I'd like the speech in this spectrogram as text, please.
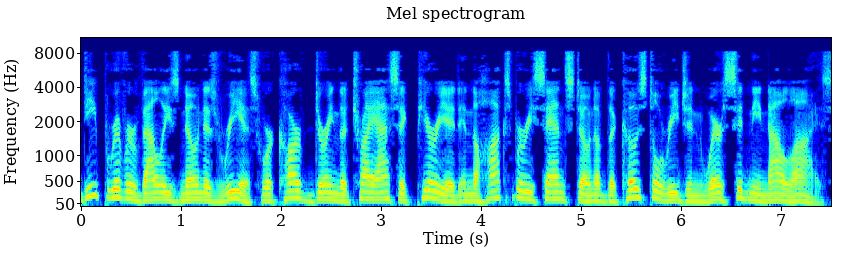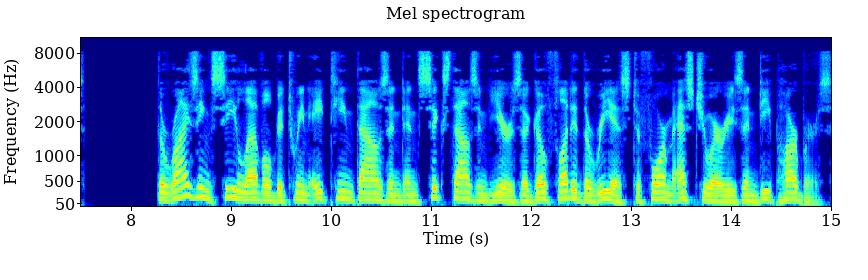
Deep river valleys known as rias were carved during the Triassic period in the Hawkesbury sandstone of the coastal region where Sydney now lies. The rising sea level between 18,000 and 6,000 years ago flooded the rias to form estuaries and deep harbours.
